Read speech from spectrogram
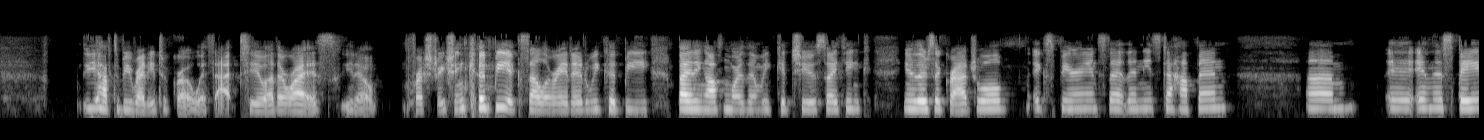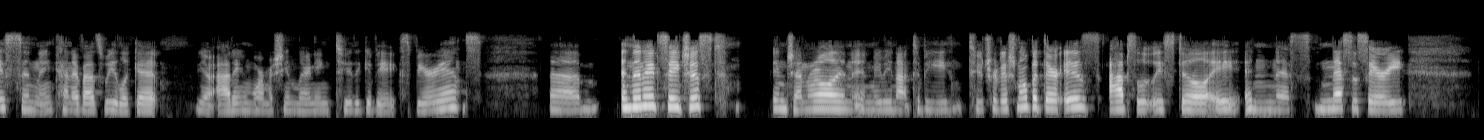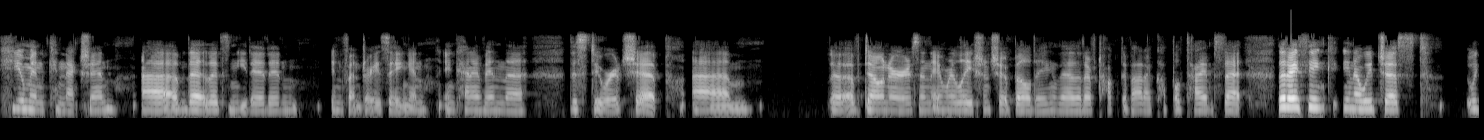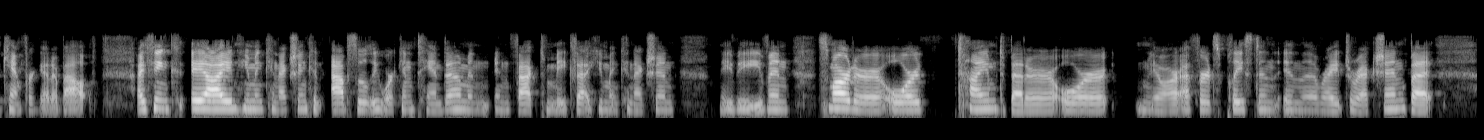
you have to be ready to grow with that too. Otherwise, you know, frustration could be accelerated. We could be biting off more than we could chew. So I think, you know, there's a gradual experience that, that needs to happen um, in, in, this space. And, and, kind of as we look at, you know, adding more machine learning to the giving experience. Um, and then I'd say just in general, and, and maybe not to be too traditional, but there is absolutely still a, a necessary human connection uh, that, that's needed in in fundraising and, and kind of in the the stewardship um, of donors and in relationship building that, that I've talked about a couple times that that I think you know we just we can't forget about. I think AI and human connection can absolutely work in tandem and in fact make that human connection maybe even smarter or timed better or you know our efforts placed in in the right direction but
